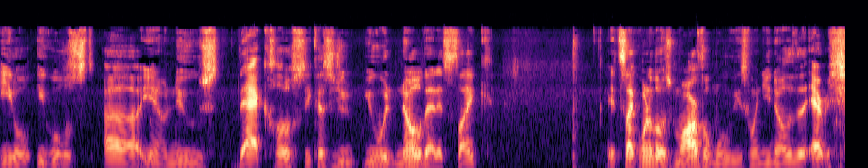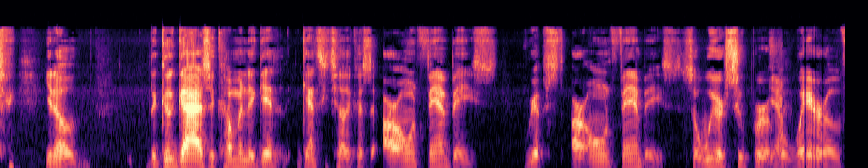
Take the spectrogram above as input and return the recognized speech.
Eagles, uh, you know, news that closely because you you would know that it's like it's like one of those Marvel movies when you know the every, you know the good guys are coming to get against each other because our own fan base rips our own fan base. So we are super Yeah. aware of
